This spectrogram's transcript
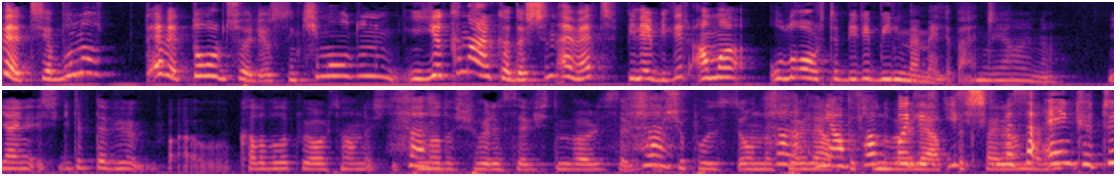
evet ya bunu evet doğru söylüyorsun. Kim olduğunu yakın arkadaşın evet bilebilir ama ulu orta biri bilmemeli bence. Yani. Yani işte gidip de bir kalabalık bir ortamda işte şuna da şöyle seviştim böyle seviştim Ha. şu pozisyonda Ha, şöyle yani yaptık fuck bunu böyle yaptık falan. mesela en kötü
